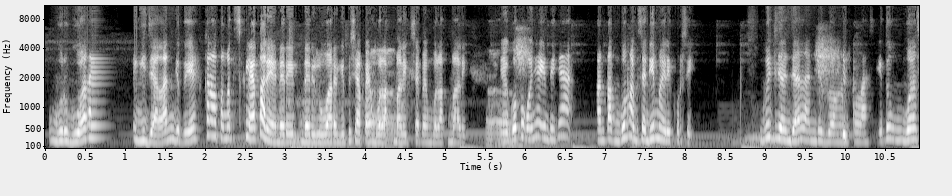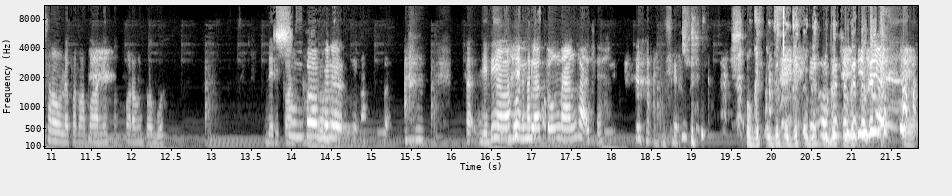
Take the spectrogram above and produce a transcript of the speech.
guru gua lagi jalan gitu ya, kan otomatis kelihatan ya dari dari luar gitu siapa yang Ah. bolak-balik, siapa yang bolak-balik. Heeh. Ya gue pokoknya intinya pantat gue nggak bisa diem aja di kursi. Gue jalan-jalan di ruangan kelas. Itu gue selalu dapat laporan itu ke orang tua gue. Dari kelas Sumpah, bener. kelas Jadi Ngalahin belatung nangka sih. Anjir. uget uget uget uget Uget, uget, Iya.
